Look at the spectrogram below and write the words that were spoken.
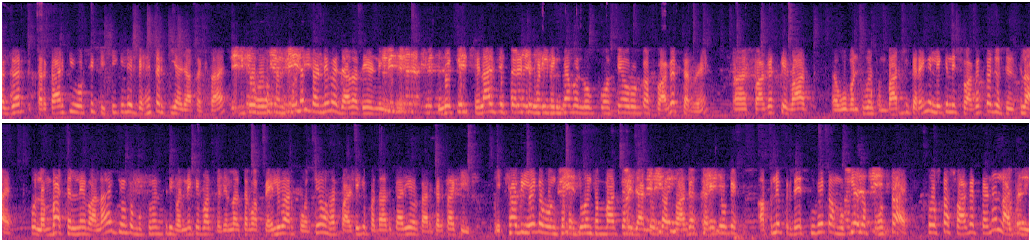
अगर सरकार की ओर से किसी के लिए बेहतर किया जा सकता है तो संशोधन करने में ज़्यादा देर नहीं है लेकिन फ़िलहाल जिस तरह से बड़ी संख्या में लोग पहुँचे और उनका स्वागत कर रहे हैं स्वागत के बाद वो वन टू वन संवाद भी करेंगे, लेकिन इस स्वागत का जो सिलसिला है, वो लंबा चलने वाला है, क्योंकि मुख्यमंत्री बनने के बाद भजनलाल शर्मा पहली बार पहुँचे और हर पार्टी के पदाधिकारी और कार्यकर्ता की इच्छा भी है कि वो उनसे वन टू वन संवाद करे, जाके उनका स्वागत करें, क्योंकि अपने प्रदेश सूबे का मुखिया जब पहुँचता है तो उसका स्वागत करना लाजमी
